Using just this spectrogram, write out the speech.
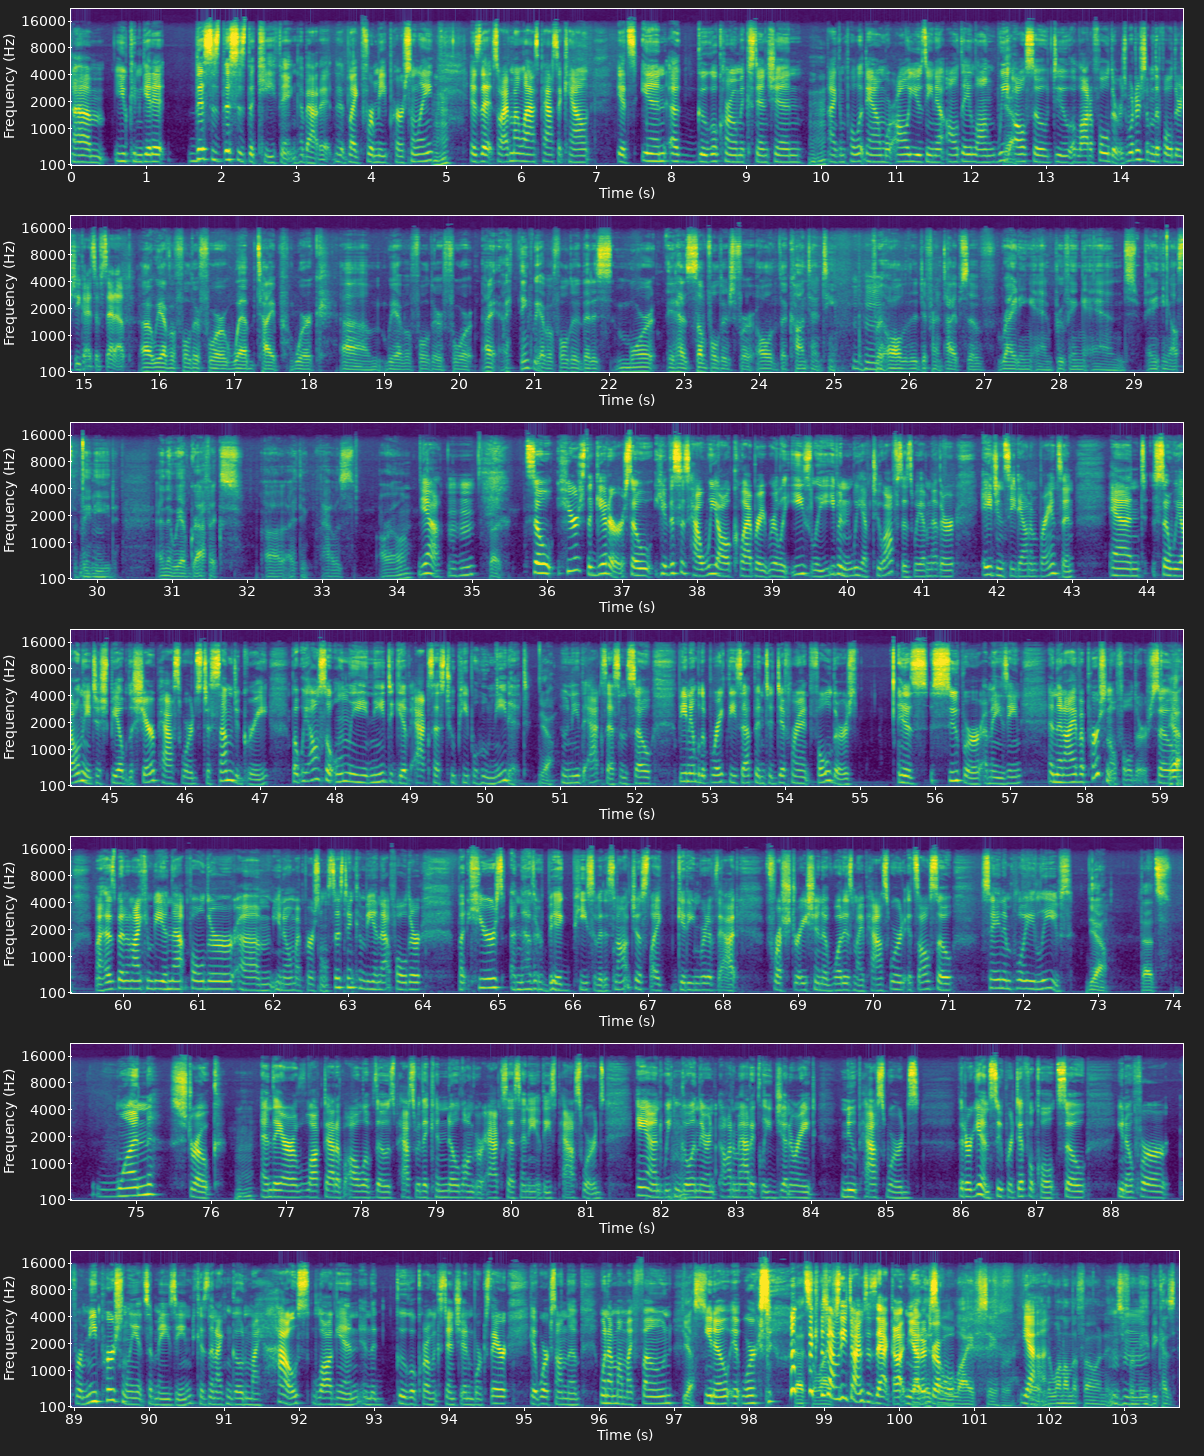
um, you can get it. This is this is the key thing about it. Like for me personally, is that so I have my LastPass account. It's in a Google Chrome extension. I can pull it down. We're all using it all day long. We Yeah. also do a lot of folders. What are some of the folders you guys have set up? Uh, we have a folder for web type work. Um, we have a folder for, I, I think we have a folder that is more, it has subfolders for all of the content team, for all of the different types of writing and proofing and anything else that they need. And then we have graphics, uh, I think, has our own. Yeah. Mm-hmm. But So here's the getter. So here, this is how we all collaborate really easily. Even we have two offices. We have another agency down in Branson. And so we all need to be able to share passwords to some degree, but we also only need to give access to people who need it, yeah, who need the access. And so being able to break these up into different folders is super amazing. And then I have a personal folder. So Yeah. my husband and I can be in that folder. Um, you know, my personal assistant can be in that folder. But here's another big piece of it. It's not just like getting rid of that frustration of what is my password. It's also say an employee leaves yeah, that's, one stroke and they are locked out of all of those passwords. They can no longer access any of these passwords. And we can go in there and automatically generate new passwords that are again super difficult. So, you know, for for me personally, it's amazing because then I can go to my house, log in, and the Google Chrome extension works there. It works on the when I'm on my phone. yes. You know, it works. That's because how many times has that gotten you out of trouble? a lifesaver. Yeah. Mm-hmm. The, the one on the phone is for me because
